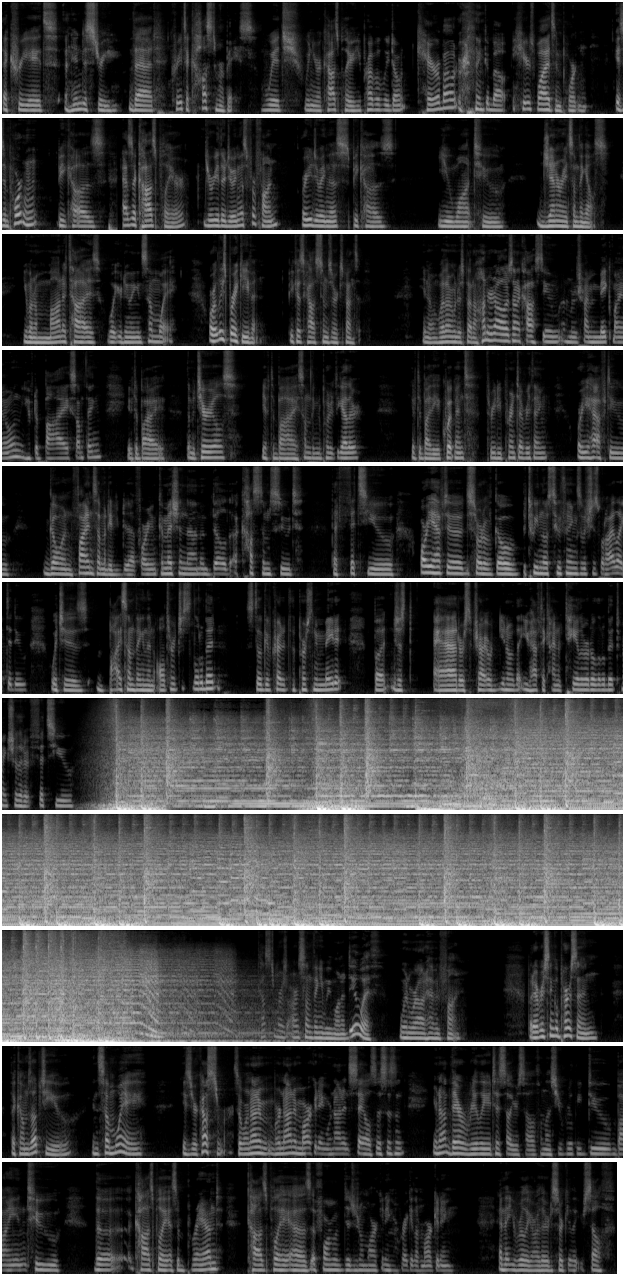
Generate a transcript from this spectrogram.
that creates an industry that creates a customer base, which when you're a cosplayer, you probably don't care about or think about. Here's why it's important. It's important because as a cosplayer, you're either doing this for fun or you're doing this because you want to generate something else? You want to monetize what you're doing in some way, or at least break even because costumes are expensive. You know, whether I'm going to spend $100 on a costume, I'm going to try and make my own, you have to buy something. You have to buy the materials, you have to buy something to put it together, you have to buy the equipment, 3D print everything, or you have to go and find somebody to do that for you and commission them and build a custom suit that fits you or you have to sort of go between those two things, which is what I like to do, which is buy something and then alter it just a little bit. Still give credit to the person who made it, but just add or subtract, or you know that you have to kind of tailor it a little bit to make sure that it fits you. Something we want to deal with when we're out having fun. But every single person that comes up to you in some way is your customer. So we're not in, we're not in marketing, we're not in sales. This isn't you're not there really to sell yourself unless you really do buy into the cosplay as a brand, cosplay as a form of digital marketing or regular marketing, and that you really are there to circulate yourself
